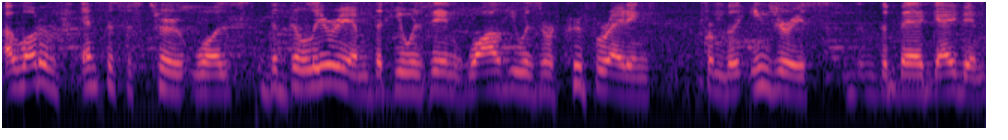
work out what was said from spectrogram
a lot of emphasis to, was the delirium that he was in while he was recuperating from the injuries the bear gave him.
